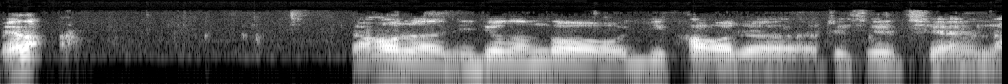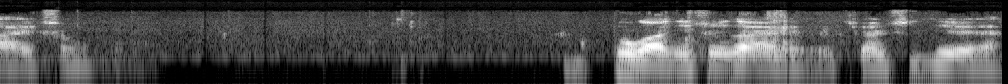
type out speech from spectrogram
没了，然后呢，你就能够依靠着这些钱来生活，不管你是在全世界。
